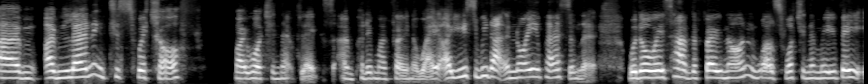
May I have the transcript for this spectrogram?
Um, I'm learning to switch off by watching Netflix and putting my phone away. I used to be that annoying person that would always have the phone on whilst watching a movie,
